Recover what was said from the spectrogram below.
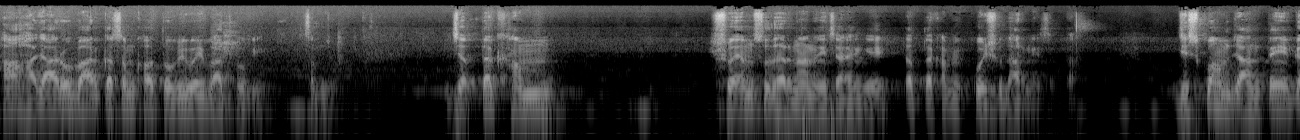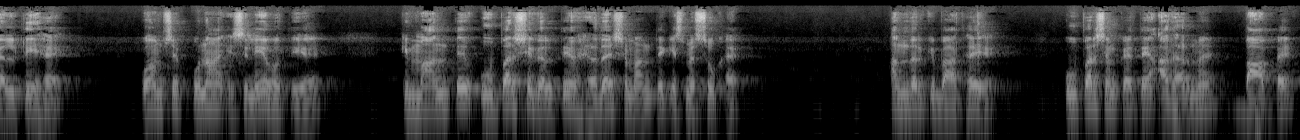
हाँ हज़ारों बार कसम खाओ तो भी वही बात होगी। समझो। जब तक हम स्वयं सुधरना नहीं चाहेंगे, तब तक हमें कोई सुधार नहीं सकता। जिसको हम जानते हैं गलती है। वो हमसे पुनः इसलिए होती है कि मानते ऊपर से गलती है, हृदय से मानते कि इसमें सुख है। अंदर की बात है ये। ऊपर से हम कहते हैं, अधर्म है, पाप है,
